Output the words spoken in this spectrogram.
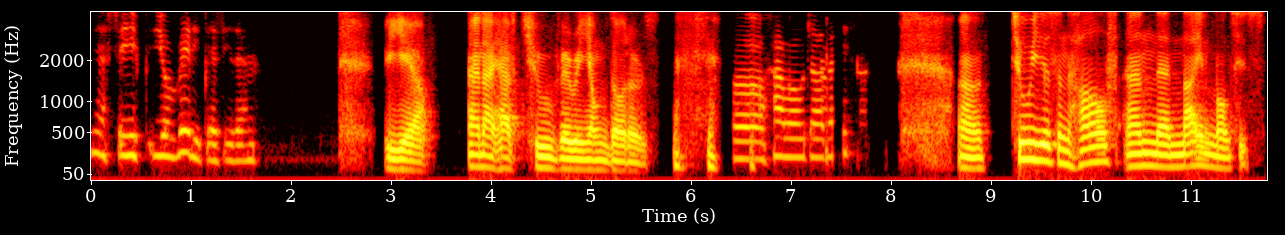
Yeah, so you, you're really busy then. Yeah. And I have two very young daughters. Oh, how old are they? Uh, two years and a half and uh, nine months.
